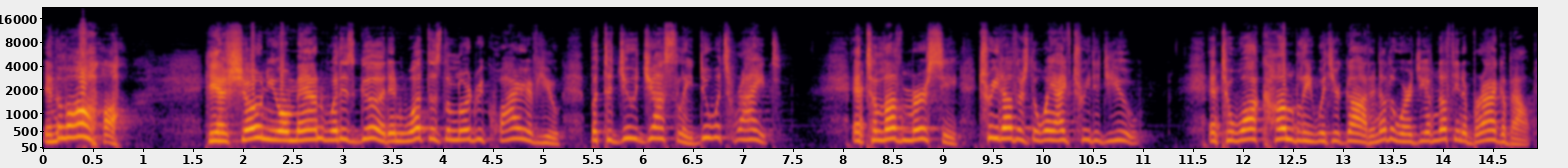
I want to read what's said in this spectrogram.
In the law. He has shown you, O man, what is good. And what does the Lord require of you? But to do justly, do what's right, and to love mercy, treat others the way I've treated you and to walk humbly with your God. In other words, you have nothing to brag about.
